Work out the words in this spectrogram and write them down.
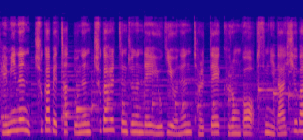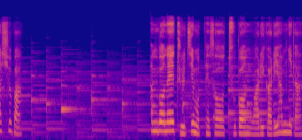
배미는 추가 배차 또는 추가 할증 주는데 요기요는 절대 그런 거 없습니다. 슈바 슈바. 한 번에 들지 못해서 두 번 와리가리 합니다.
